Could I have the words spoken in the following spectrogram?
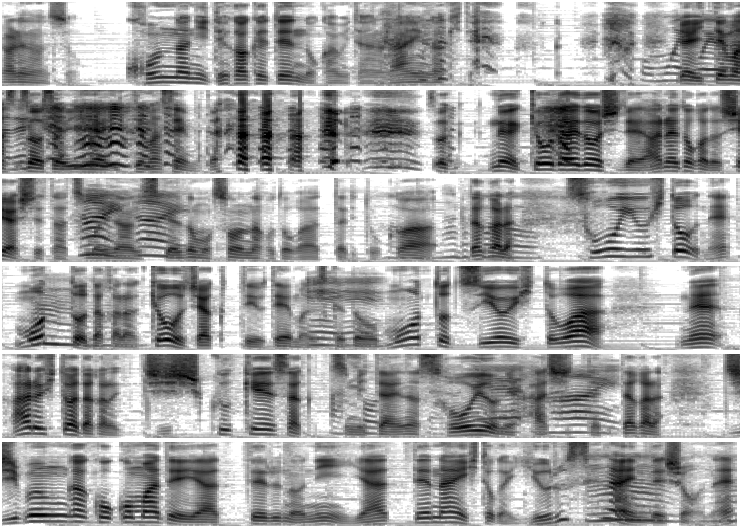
あれなんですよ。こんなに出かけてんのかみたいな LINE が来て。いや言ってます。そうそういや言ってませんみたいな。そうね兄弟同士で姉とかとシェアしてたつもりなんですけれども、そんなことがあったりとか。だからそういう人をねもっとだからうん。強弱っていうテーマですけど、ええ。もっと強い人はねある人はだから自粛警察みたいなあそそういうのに走ったり、はい。だから自分がここまでやってるのにやってない人が許せないんでしょうね、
